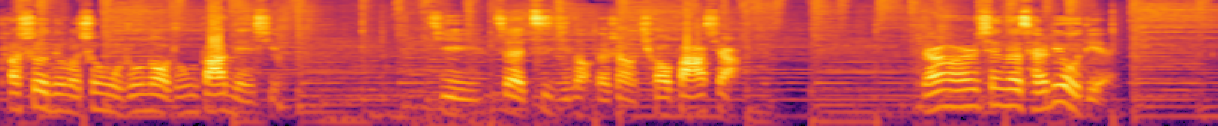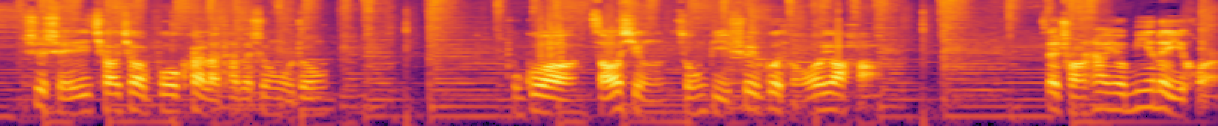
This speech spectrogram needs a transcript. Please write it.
他设定了生物钟闹钟八点醒，即在自己脑袋上敲八下。然而现在才六点，是谁悄悄拨快了他的生物钟？不过早醒总比睡过头要好。在床上又眯了一会儿，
